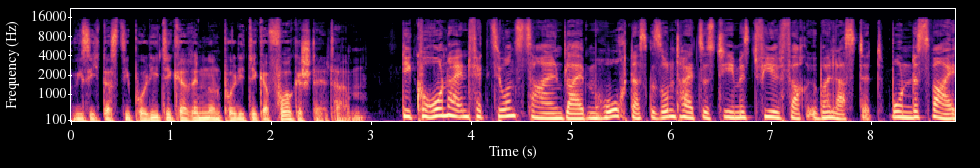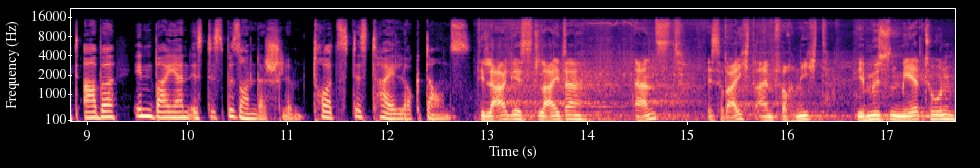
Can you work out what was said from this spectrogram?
wie sich das die Politikerinnen und Politiker vorgestellt haben. Die Corona-Infektionszahlen bleiben hoch, das Gesundheitssystem ist vielfach überlastet, bundesweit, aber in Bayern ist es besonders schlimm, trotz des Teil-Lockdowns. Die Lage ist leider ernst, es reicht einfach nicht. Wir müssen mehr tun,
